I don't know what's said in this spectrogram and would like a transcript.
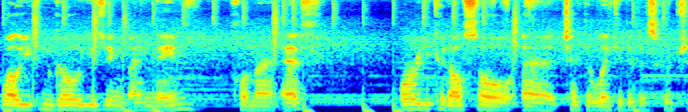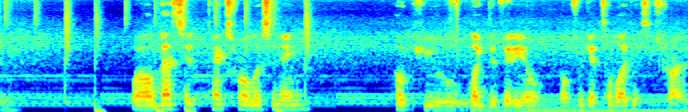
well, you can go using my name, Romain F, or you could also uh, check the link in the description. Well, that's it. Thanks for listening. Hope you liked the video. Don't forget to like and subscribe.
